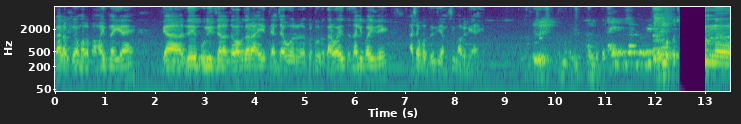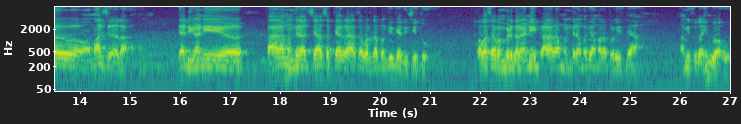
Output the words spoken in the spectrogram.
का लागतोय आम्हाला माहीत नाही आहे. त्या जे पोलीस ज्याला जबाबदार आहेत त्यांच्यावर कठोर कारवाई झाली पाहिजे अशा पद्धतीची आमची मागणी आहे. मार्चला त्या ठिकाणी अं, काळा मंदिराच्या सत्याग्रहाचा वर्धापन दिन त्या दिवशी येतो. बाबासाहेब आंबेडकरांनी काळाराम मंदिरामध्ये आम्हाला प्रवेश द्या. आम्ही सुद्धा हिंदू आहोत.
